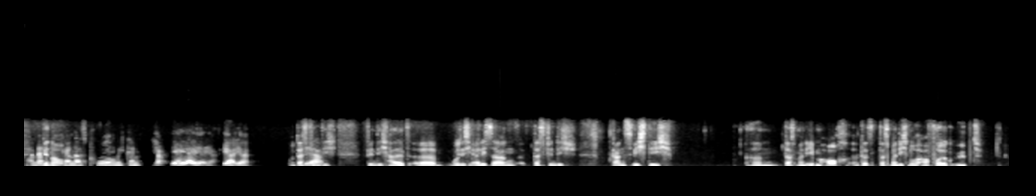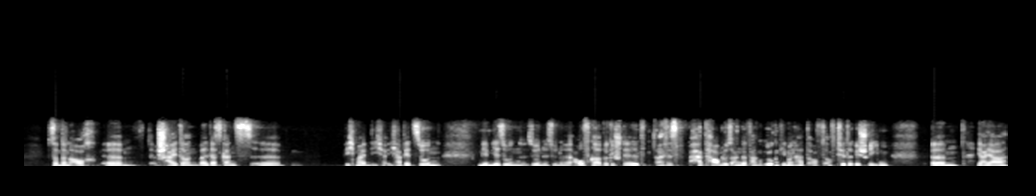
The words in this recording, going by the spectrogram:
kann das, genau. ich kann das proben, ich kann, ja, ja, ja, ja, ja, ja, ja. Und das ja. finde ich, finde ich halt, äh, muss ich ehrlich sagen, das finde ich ganz wichtig, ähm, dass man eben auch, dass, dass man nicht nur Erfolg übt, sondern auch ähm, Scheitern, weil das ganz, äh, ich meine, ich, ich habe jetzt so ein, mir, mir so, ein, so, eine, so eine Aufgabe gestellt, also es hat harmlos angefangen. Irgendjemand hat auf, auf Twitter geschrieben, ähm, ja, ja,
